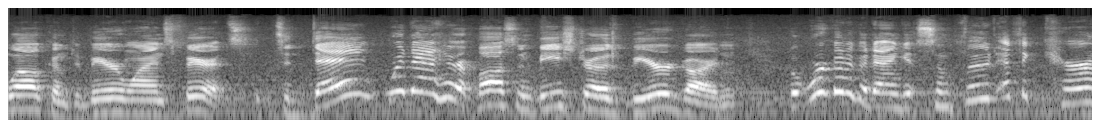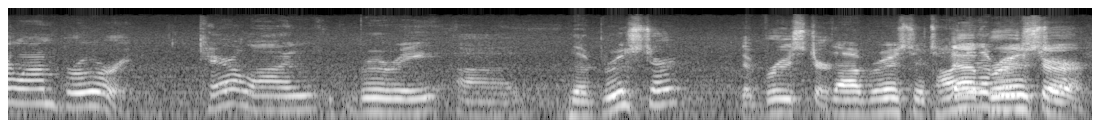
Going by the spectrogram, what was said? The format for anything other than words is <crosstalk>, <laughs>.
welcome to Beer, Wine, Spirits. Today, we're down here at Boston Bistro's Beer Garden, but we're going to go down and get some food at the Carillon Brewery. Carillon Brewery, uh, the Brewster, The Brewster. the Brewster, Tanya The the, Brewster.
